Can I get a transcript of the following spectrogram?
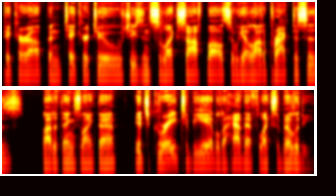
pick her up and take her to she's in select softball so we got a lot of practices a lot of things like that it's great to be able to have that flexibility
